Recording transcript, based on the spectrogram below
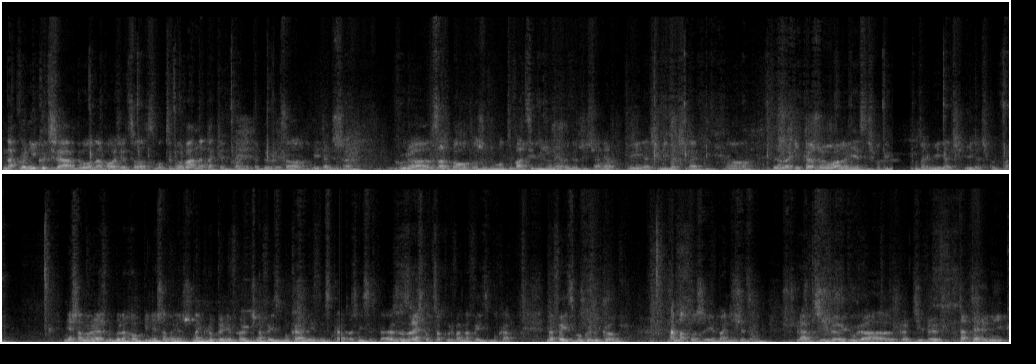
na koniku trzeba było na wozie, co? Zmotywowane takie konie te były, co? Widać, że góra zadba o to, żeby motywacji dużo miały do życia, nie? Widać, widać taki. No, ty taki casual, ale jesteś po tych tutaj widać, widać, kurwa. Nie szanujesz w ogóle hobby, nie szanujesz, na grupy nie wchodzisz, na Facebooka nic nie sprawdzasz, nic nie sprawdzasz. Zresztą co kurwa na Facebooka? Na Facebooku tylko amatorzy jebani siedzą. Prawdziwy góra, prawdziwy taternik,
